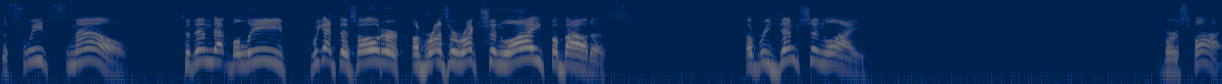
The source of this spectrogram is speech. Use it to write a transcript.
The sweet smell. To them that believe, we got this odor of resurrection life about us, of redemption life. Verse 5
